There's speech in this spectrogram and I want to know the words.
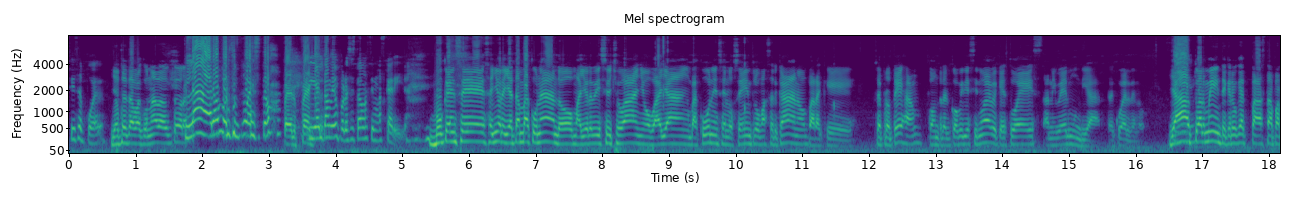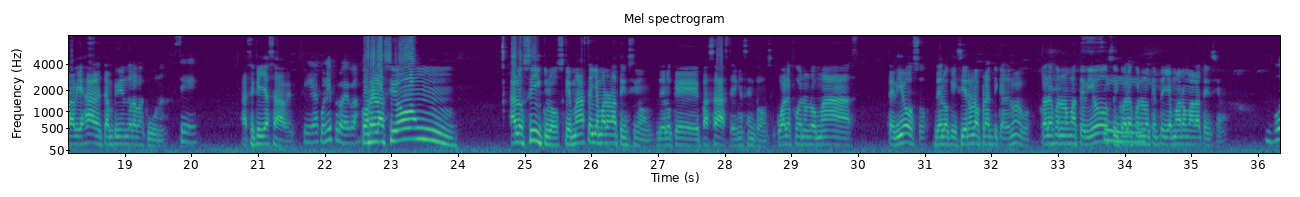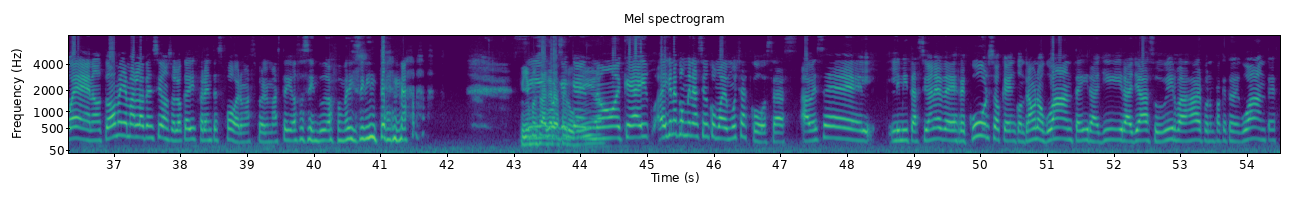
Sí se puede. ¿Ya usted está vacunada, doctora? Claro, por supuesto. Perfecto. Y él también, por eso estamos sin mascarilla. Búsquense, señores, ya están vacunando, mayores de 18 años, vayan, vacúnense en los centros más cercanos para que se protejan contra el COVID-19, que esto es a nivel mundial, recuérdenlo. Ya Sí. actualmente creo que hasta para viajar están pidiendo la vacuna, Sí, así que ya saben. sí, vacuna y prueba. Con relación a los ciclos que más te llamaron la atención de lo que pasaste en ese entonces, ¿cuáles fueron los más tediosos de lo que hicieron la práctica de nuevo? ¿Cuáles fueron los más tediosos y Sí. cuáles fueron los que te llamaron más la atención? Bueno, todo me llamaron la atención, solo que de diferentes formas, pero el más tedioso sin duda fue medicina interna. Que yo pensaba que era que no, es que hay, hay una combinación como de muchas cosas. A veces limitaciones de recursos, que encontrar unos guantes, ir allí, ir allá, subir, bajar, por un paquete de guantes.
